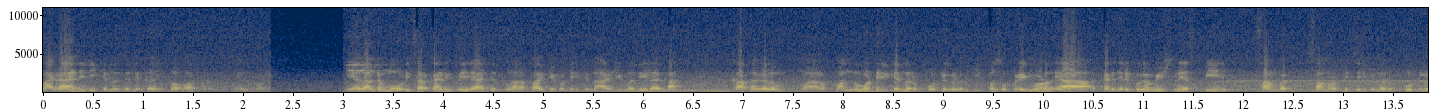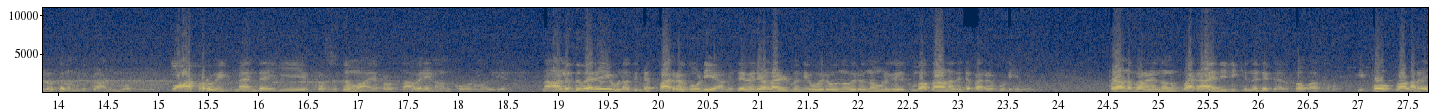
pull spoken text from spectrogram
വരാനിരിക്കുന്നതിന്റെ ഗർഭപാത്രം എന്ന് പറഞ്ഞു. ഏതാണ്ട് മോഡി സർക്കാർ ഇപ്പോൾ ഈ രാജ്യത്ത് നടപ്പാക്കിക്കൊണ്ടിരിക്കുന്ന അഴിമതിയുടെ കഥകളും വന്നുകൊണ്ടിരിക്കുന്ന റിപ്പോർട്ടുകളും ഇപ്പോൾ സുപ്രീം കോടതി തെരഞ്ഞെടുപ്പ് കമ്മീഷൻ എസ് ബി സമർപ്പിച്ചിരിക്കുന്ന റിപ്പോർട്ടുകളൊക്കെ നമുക്ക് കാണുമ്പോൾ വാട്ടർ വിറ്റ്മാന്റെ ഈ പ്രസിദ്ധമായ പ്രസ്താവനയാണ് നമുക്ക് ഓർമ്മ വരിക. നാളിതുവരെയുള്ളതിന്റെ പരകൂടിയാണ്. ഇതേവരെയുള്ള അഴിമതി ഓരോന്ന് ഓരോന്ന് നമ്മൾ കേൾക്കുമ്പോൾ അതാണ് അതിന്റെ പരകോടി എന്ന് ഇപ്പോഴാണ് പറയുന്നത് വരാനിരിക്കുന്നതിന്റെ ഗർഭപാത്രം. ഇപ്പോൾ വളരെ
